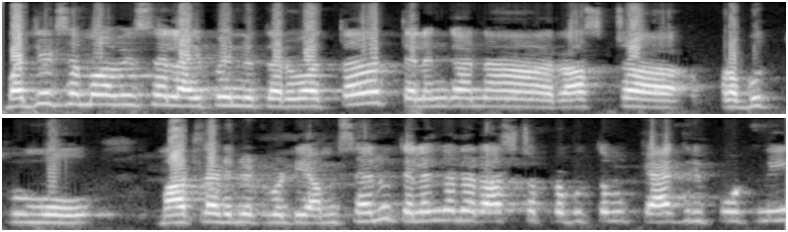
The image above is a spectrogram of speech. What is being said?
బడ్జెట్ సమావేశాలు అయిపోయిన తర్వాత తెలంగాణ రాష్ట్ర ప్రభుత్వము మాట్లాడినటువంటి అంశాలు తెలంగాణ రాష్ట్ర ప్రభుత్వం క్యాగ్ రిపోర్ట్ని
